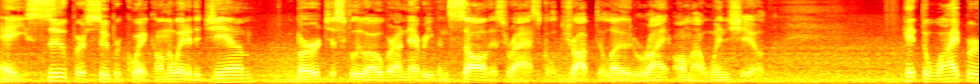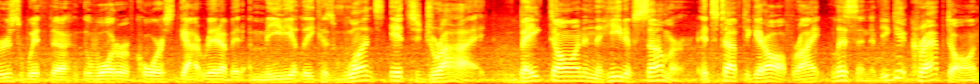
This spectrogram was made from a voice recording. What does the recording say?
Hey, super, super quick. On the way to the gym, bird just flew over. I never even saw this rascal. Dropped a load right on my windshield. Hit the wipers with the, the water, of course, got rid of it immediately because once it's dried, baked on in the heat of summer, it's tough to get off, right? Listen, if you get crapped on,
